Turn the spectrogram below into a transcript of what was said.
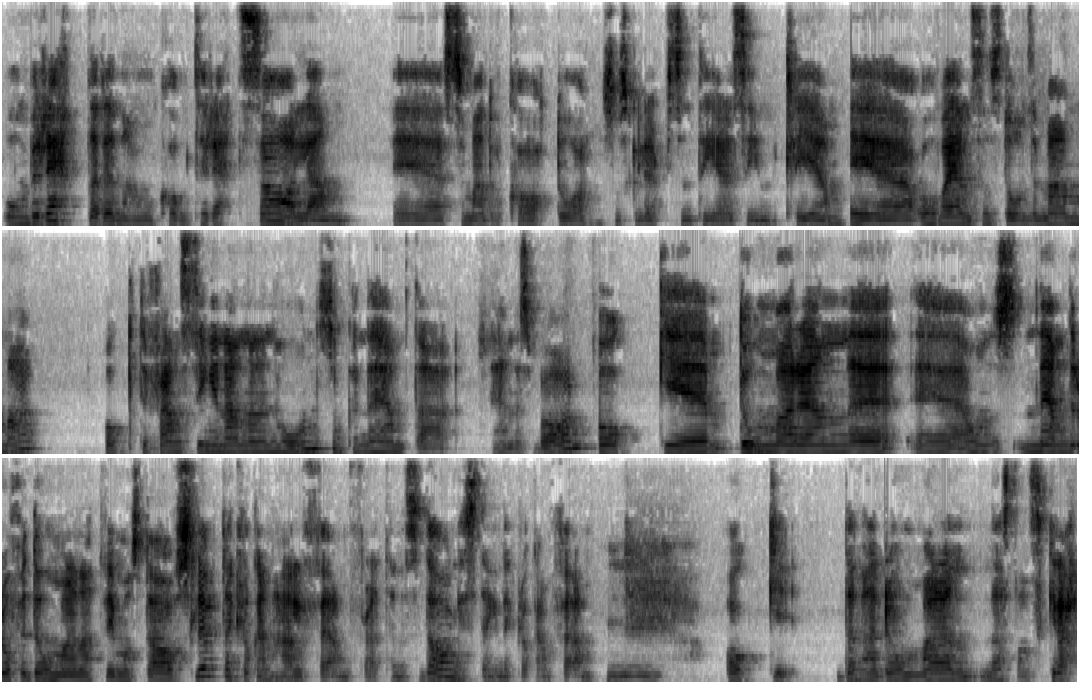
Och hon berättade när hon kom till rättssalen eh, som advokat då, som skulle representera sin klient. Eh, och hon var ensamstående mamma och det fanns ingen annan än hon som kunde hämta hennes barn. Och eh, domaren, eh, eh, hon nämnde då för domaren att vi måste avsluta klockan halv fem för att hennes dagis stängde klockan fem. Mm. Och den här domaren nästan skrattade,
